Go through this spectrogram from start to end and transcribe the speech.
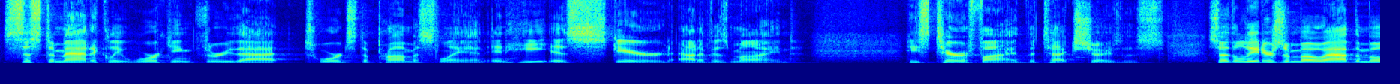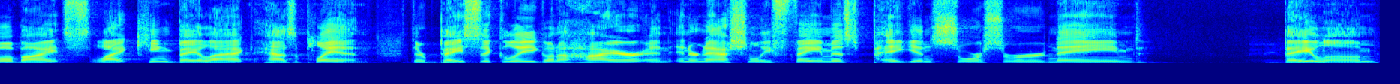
systematically working through that towards the promised land, and he is scared out of his mind. He's terrified, the text shows us. So the leaders of Moab, the Moabites, like King Balak, has a plan. They're basically going to hire an internationally famous pagan sorcerer named Balaam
